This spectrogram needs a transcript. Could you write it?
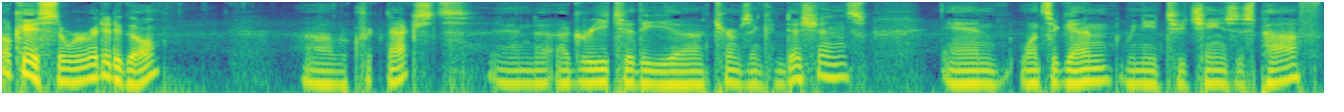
Okay, so we're ready to go. Uh, we'll click next and uh, agree to the uh, terms and conditions. And once again, we need to change this path.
